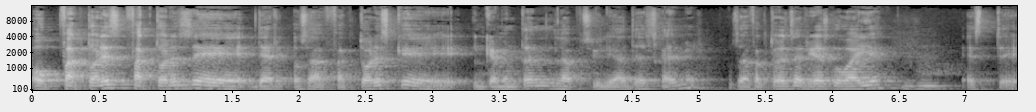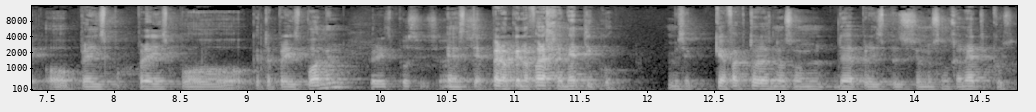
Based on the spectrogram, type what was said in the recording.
O factores, factores de, de- o sea, factores que incrementan la posibilidad de Alzheimer, o sea, factores de riesgo vaya, este, o predispo, predispo- que te predisponen, Predisposición. este, pero que no fuera genético. Me dice, ¿qué factores no son de predisposición no son genéticos?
